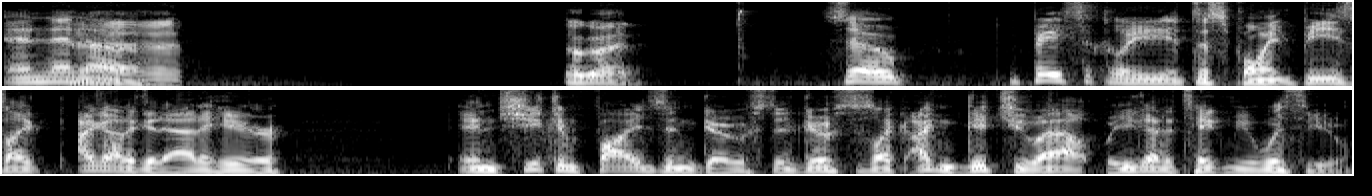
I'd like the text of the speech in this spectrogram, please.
And then, uh. And- oh, go ahead. So basically, at this point, B's like, I gotta get out of here. And she confides in Ghost, and Ghost is like, I can get you out, but you gotta take me with you.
